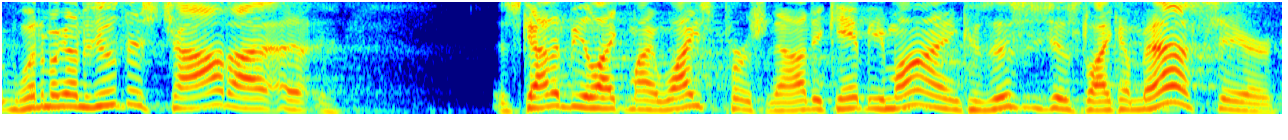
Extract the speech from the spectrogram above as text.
what am I going to do with this child? I, uh, it's got to be like my wife's personality, it can't be mine, because this is just like a mess here.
